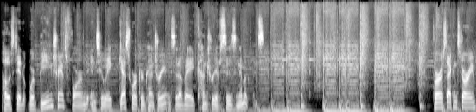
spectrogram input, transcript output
posted, We're being transformed into a guest worker country instead of a country of citizen immigrants. For our second story,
